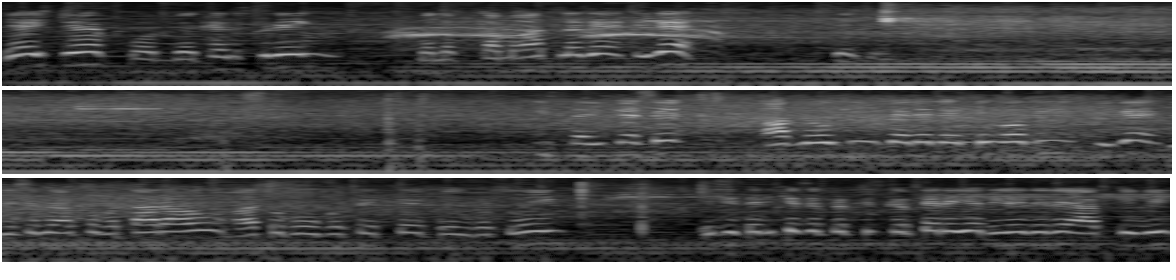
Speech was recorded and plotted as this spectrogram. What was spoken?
जे स्टेप और बैक हैंड स्प्रिंग मतलब कम हाथ लगे, ठीक है? इस तरीके से आप लोगों की पहले लैंडिंग होगी, ठीक है? जैसे मैं आपको बता रहा हूँ, हाथों को ऊपर फेंक के पेन को स्विंग इसी तरीके से प्रैक्टिस करते रहिए धीरे धीरे आपकी भी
